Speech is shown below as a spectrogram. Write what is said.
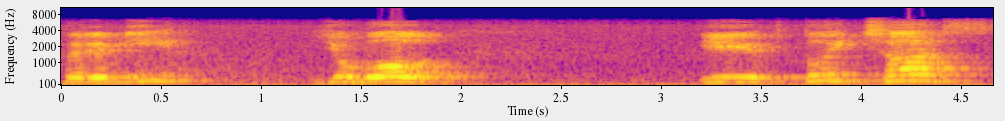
переміг його. І в той час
